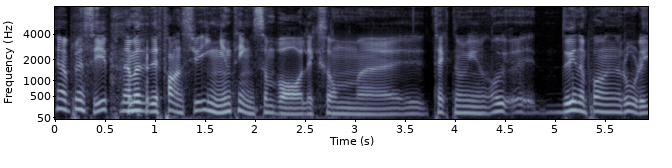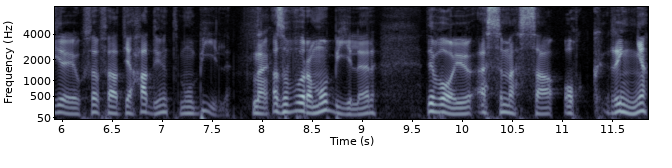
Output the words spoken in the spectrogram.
ja, i princip. Nej men det fanns ju ingenting som var liksom eh, teknologin. Och eh, du är inne på en rolig grej också för att jag hade ju inte mobil. Nej. Alltså våra mobiler, det var ju smsa och ringa.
